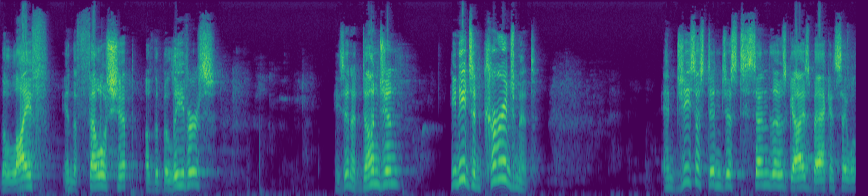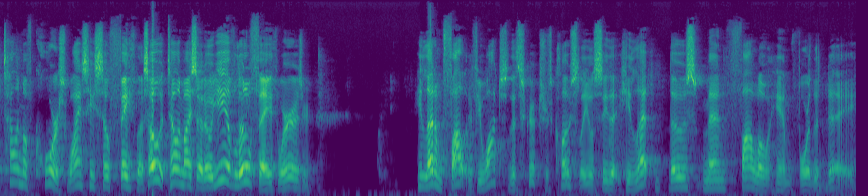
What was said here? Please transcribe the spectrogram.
the life in the fellowship of the believers. He's in a dungeon. He needs encouragement. And Jesus didn't just send those guys back and say, Well, tell him, of course. Why is he so faithless? Oh, tell him I said, Oh, ye of little faith, where is your. He let them follow. If you watch the scriptures closely, you'll see that he let those men follow him for the day,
